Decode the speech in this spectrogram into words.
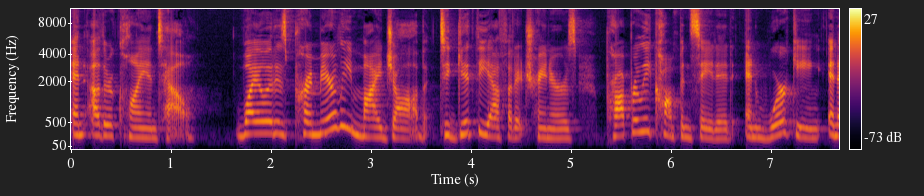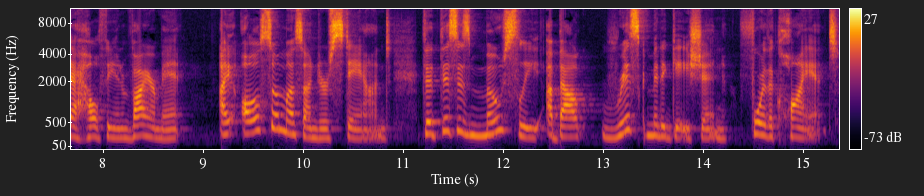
and other clientele. While it is primarily my job to get the athletic trainers properly compensated and working in a healthy environment, I also must understand that this is mostly about risk mitigation for the client.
